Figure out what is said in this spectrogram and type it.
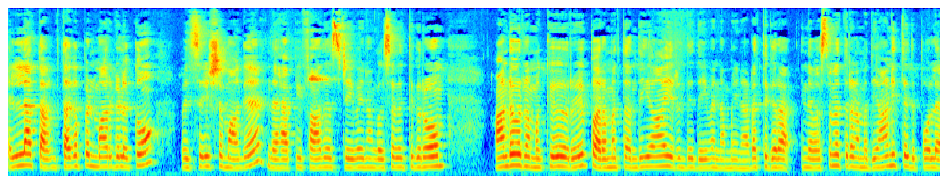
எல்லா த தகப்பன்மார்களுக்கும் விசேஷமாக இந்த ஹாப்பி ஃபாதர்ஸ் டேவை நாங்கள் செலுத்துகிறோம். ஆண்டவர் நமக்கு ஒரு பரம தந்தையாக இருந்து தெய்வன் நம்மை நடத்துகிறார். இந்த வசனத்தில் நம்ம தியானித்தது போல்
